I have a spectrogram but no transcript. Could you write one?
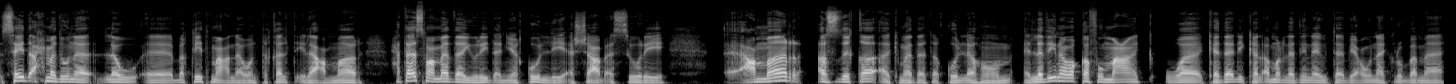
سيد أحمد هنا لو آه، بقيت معنا وانتقلت إلى عمار حتى أسمع ماذا يريد أن يقول لي الشعب السوري عمار أصدقائك ماذا تقول لهم؟ الذين وقفوا معك وكذلك الأمر الذين يتابعونك ربما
